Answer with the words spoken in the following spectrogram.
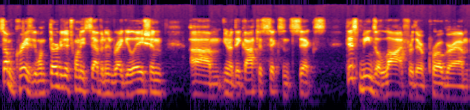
something crazy. They won 30 to 27 in regulation. Um, you know, they got to six and six. this means a lot for their program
